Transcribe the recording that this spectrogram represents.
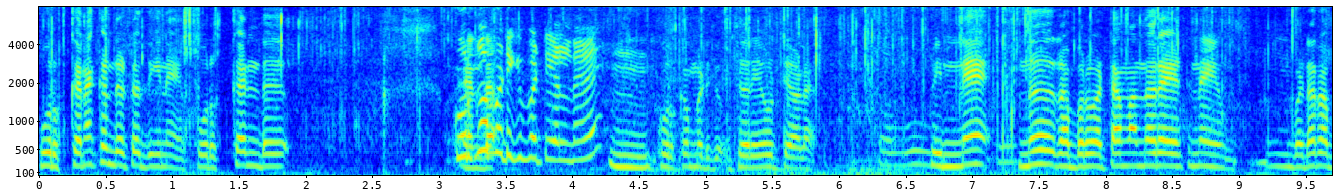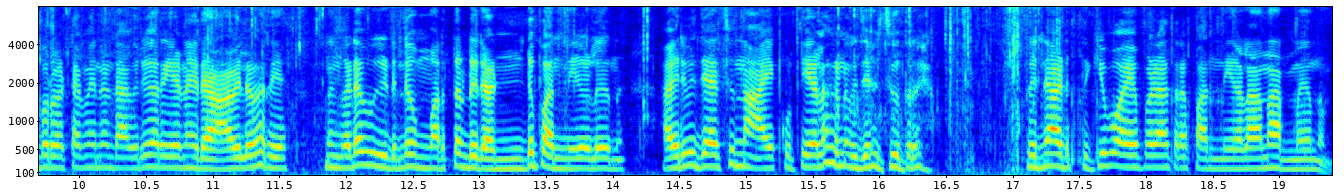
കുറുക്കനൊക്കെ ഉണ്ട് കേട്ടോ ഇതിനെ കുറുക്കുണ്ട്. കുറുക്കം പിടിക്കും പട്ടികളെ? ഉം, പിടിക്കും. ചെറിയ കുട്ടികളെ. പിന്നെ ഇന്ന് റബ്ബർ വെട്ടാൻ വന്ന ഒരേട്ടനെയും ഇവിടെ റബ്ബർ വെട്ടാൻ വരുന്നുണ്ട്. അവർ പറയണേ രാവിലെ പറയാ നിങ്ങളുടെ വീടിന്റെ ഉമ്മറത്തുണ്ട് രണ്ട് പന്നികൾ അവർ അവർ വിചാരിച്ചു നായക്കുട്ടികളാണ് വിചാരിച്ചു ഇത്രേ. പിന്നെ അടുത്തേക്ക് പോയപ്പോഴാത്ര പന്നികളാന്ന് പറഞ്ഞതെന്നും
